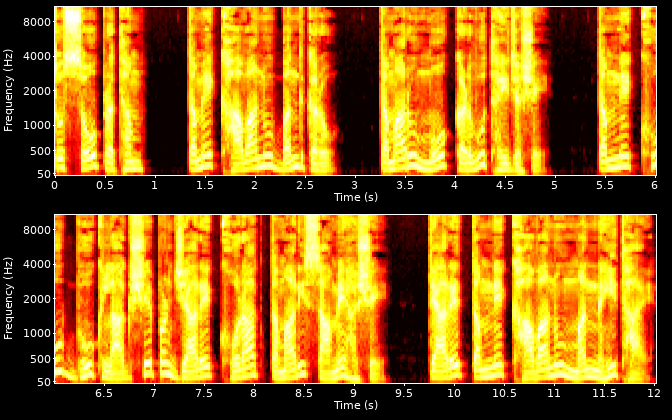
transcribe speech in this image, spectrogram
તો સૌ પ્રથમ તમે ખાવાનું બંધ કરો. તમારું મોં કડવું થઈ જશે. તમને ખૂબ ભૂખ લાગશે પણ જ્યારે ખોરાક તમારી સામે હશે, ત્યારે તમને ખાવાનું મન નહીં થાય.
